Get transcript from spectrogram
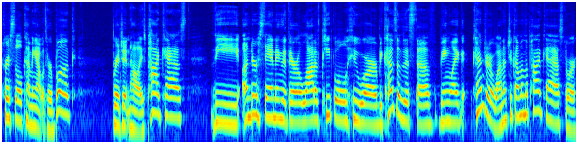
Crystal coming out with her book, Bridget and Holly's podcast, the understanding that there are a lot of people who are, because of this stuff, being like, Kendra, why don't you come on the podcast? Or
